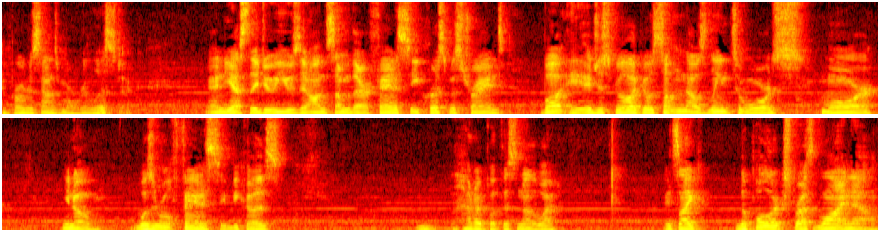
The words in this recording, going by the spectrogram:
and proto sound's more realistic. And yes, they do use it on some of their fantasy Christmas trains, but it just felt like it was something that was leaned towards more, you know, wasn't real fantasy because, how do I put this another way? It's like the Polar Express line now.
